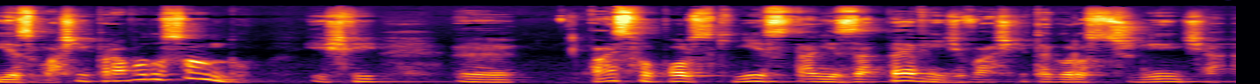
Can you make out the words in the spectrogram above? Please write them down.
jest właśnie prawo do sądu. Jeśli y, państwo polskie nie jest w stanie zapewnić właśnie tego rozstrzygnięcia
